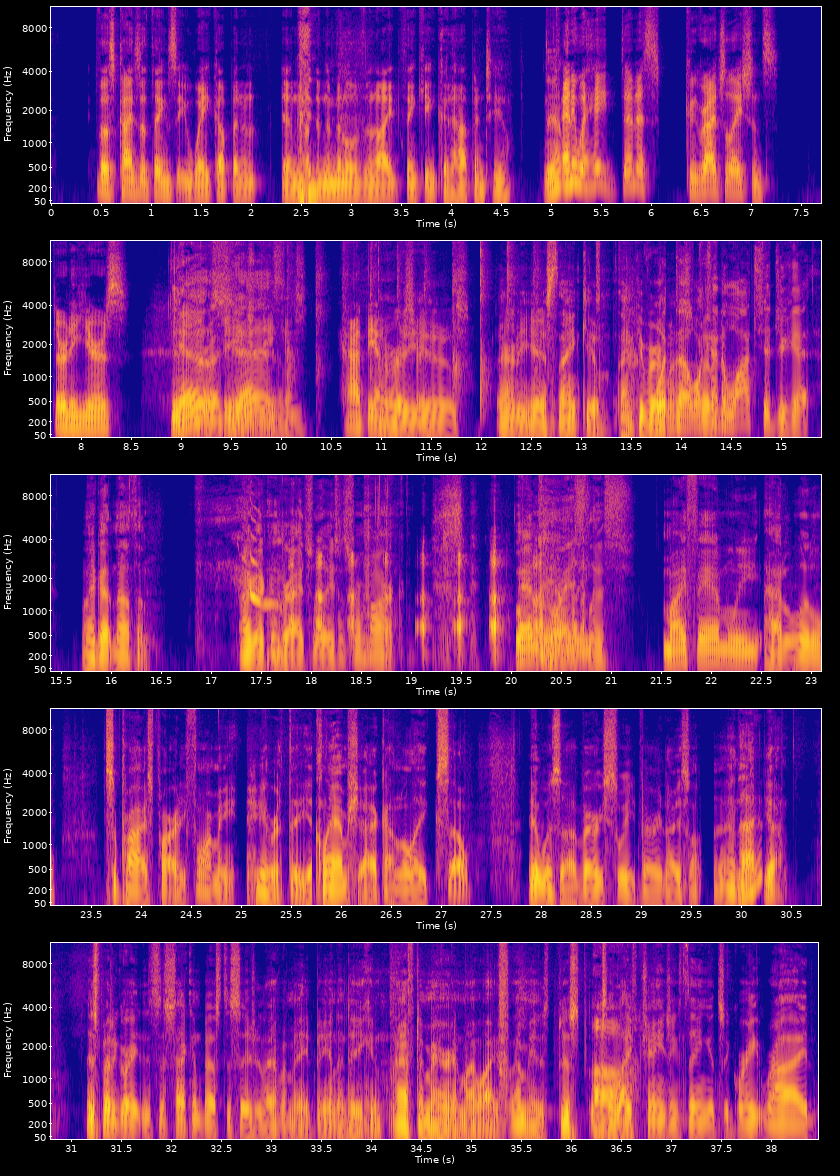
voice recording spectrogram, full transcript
those kinds of things that you wake up in in, in the middle of the night thinking could happen to you. Yeah. Anyway, hey, Dennis, congratulations. 30 years. Yes, being a yes. deacon. Happy 30 anniversary. years. 30 years. Thank you. Thank you very What much. uh, what Better kind of watch did you get? I got nothing. I got congratulations from Mark. And Priceless. my family had a little surprise party for me here at the Clam Shack on the lake. So it was uh, very sweet, very nice. And That- yeah, it's been a great. It's the second best decision I ever made being a deacon after marrying my wife. I mean, it's just it's a Ah. life changing thing. It's a great ride.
